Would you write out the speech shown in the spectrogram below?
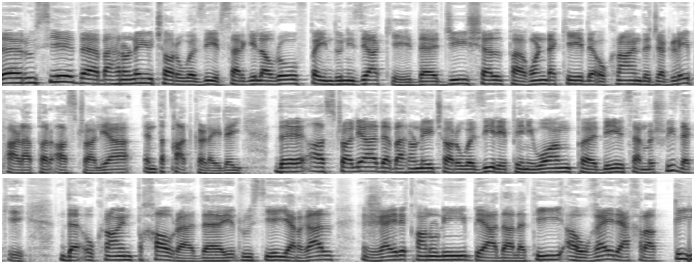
د روسیې د بهرنیو چارو وزیر سرګی لاوروف په انډونیزیا کې د جی شل په غونډه کې د اوکرين د جګړې په اړه پر استرالیا انتقاد کړی دی د استرالیا د بهرنیو چارو وزیر پینی وانګ په دې سرمشريزه کې د اوکرين په خاوره د روسیې يرغل غیر قانوني بې عدالتي او غیر اخلاقی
